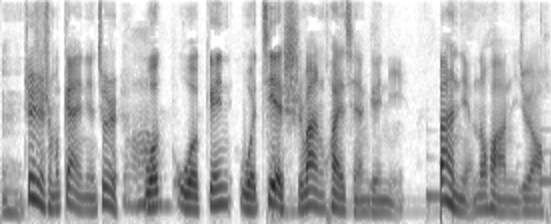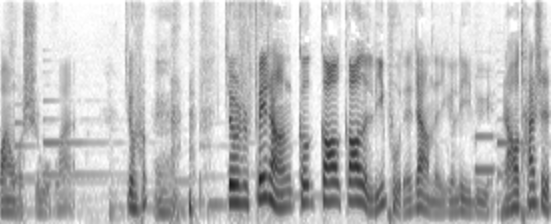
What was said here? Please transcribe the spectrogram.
嗯，这是什么概念？就是我我给我借十万块钱给你，半年的话你就要还我十五万，就嗯 就是非常高高高的离谱的这样的一个利率。然后它是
